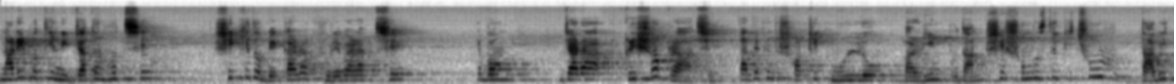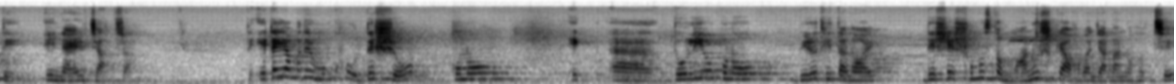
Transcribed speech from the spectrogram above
নারীর প্রতি নির্যাতন হচ্ছে, শিক্ষিত বেকাররা ঘুরে বেড়াচ্ছে এবং যারা কৃষকরা আছে, তাদের কিন্তু সঠিক মূল্য বা ঋণ প্রদান সে সমস্ত কিছুর দাবিতে এই ন্যায়ের যাত্রা। তো এটাই আমাদের মুখ্য উদ্দেশ্য। কোনো এক দলীয় কোনো বিরোধিতা নয়। দেশের সমস্ত মানুষকে আহ্বান জানানো হচ্ছে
